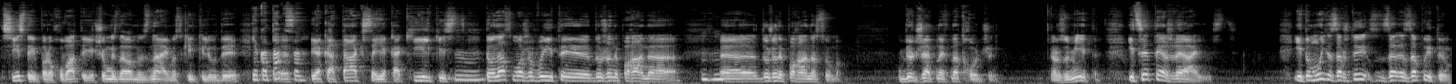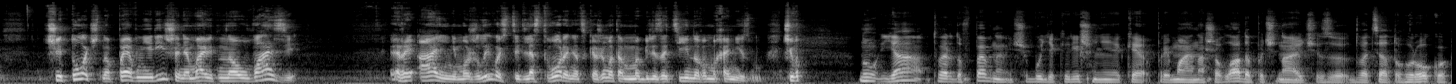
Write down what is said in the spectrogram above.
Сісти і порахувати, якщо ми з вами знаємо, скільки люди. Яка такса? е, яка такса, яка кількість, то у нас може вийти дуже непогана, е, дуже непогана сума бюджетних надходжень. Розумієте? І це теж реальність. І тому я завжди запитую, чи точно певні рішення мають на увазі реальні можливості для створення, скажімо, там мобілізаційного механізму. Чи Ну, я твердо впевнений, що будь-яке рішення, яке приймає наша влада, починаючи з 2020 року,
